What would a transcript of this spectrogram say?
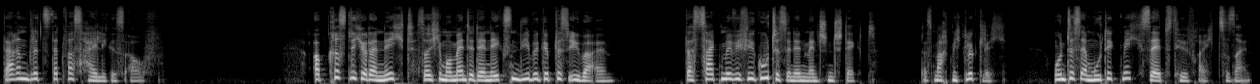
darin blitzt etwas Heiliges auf. Ob christlich oder nicht, solche Momente der Nächstenliebe gibt es überall. Das zeigt mir, wie viel Gutes in den Menschen steckt. Das macht mich glücklich. Und es ermutigt mich, selbst hilfreich zu sein.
